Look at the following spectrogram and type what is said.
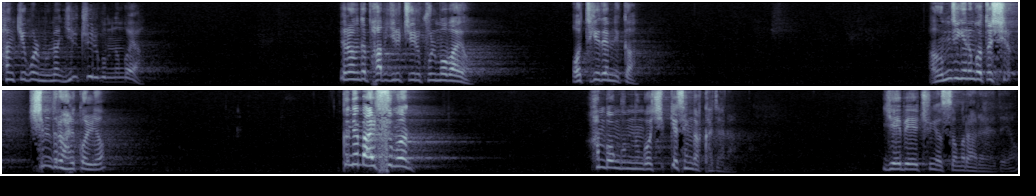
한끼 굶으면 일주일 굶는 거야. 여러분들 밥 일주일 굶어봐요. 어떻게 됩니까? 아, 움직이는 것도 싫어, 힘들어 할걸요? 근데 말씀은 한 번 굶는 거 쉽게 생각하잖아. 예배의 중요성을 알아야 돼요.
